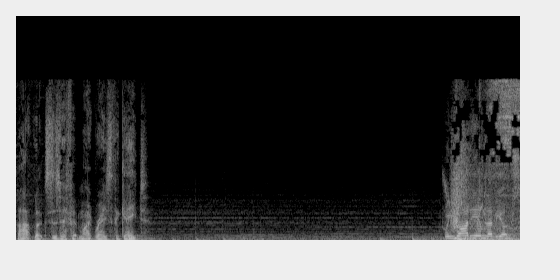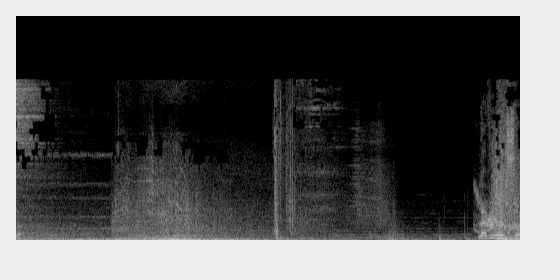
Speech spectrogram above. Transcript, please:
That looks as if it might raise the gate. Wingardium Leviosa! Levioso!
